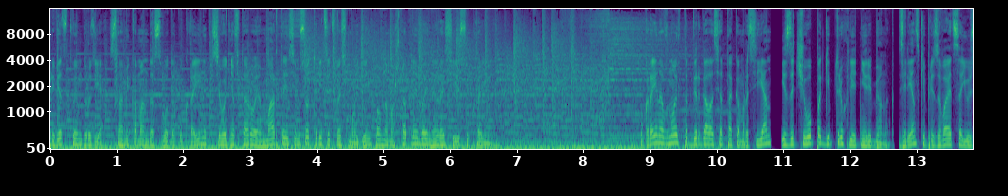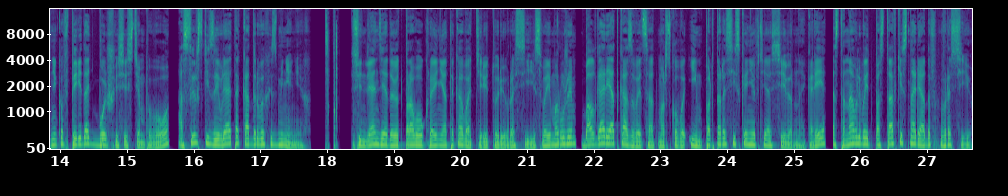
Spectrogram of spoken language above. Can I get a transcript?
Приветствуем, друзья! С вами команда «Сводок Украины». Сегодня 2 марта и 738 день полномасштабной войны России с Украиной. Украина вновь подвергалась атакам россиян, из-за чего погиб трехлетний ребенок. Зеленский призывает союзников передать больше систем ПВО, а Сырский заявляет о кадровых изменениях. Финляндия дает право Украине атаковать территорию России своим оружием, Болгария отказывается от морского импорта российской нефти, а Северная Корея останавливает поставки снарядов в Россию.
